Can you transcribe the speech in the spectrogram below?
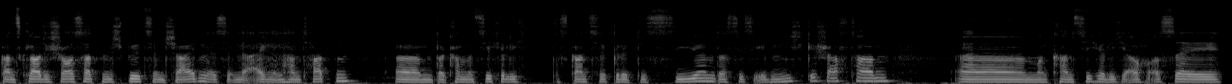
ganz klar die Chance hatten, das Spiel zu entscheiden, es in der eigenen Hand hatten. Ähm, da kann man sicherlich das Ganze kritisieren, dass sie es eben nicht geschafft haben. Äh, man kann sicherlich auch Ossay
